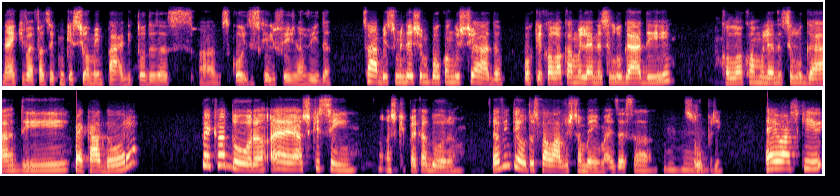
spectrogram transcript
Né, que vai fazer com que esse homem pague todas as, as coisas que ele fez na vida. Sabe, isso me deixa um pouco angustiada, porque coloca a mulher nesse lugar de coloca a mulher nesse lugar de pecadora? Pecadora, é, acho que sim. Acho que pecadora. Devem ter outras palavras também, mas essa uhum. supre. É, eu acho que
